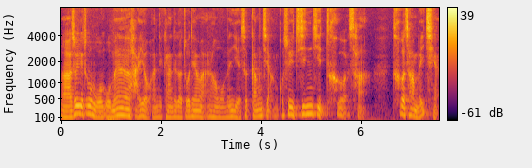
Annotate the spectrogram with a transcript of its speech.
啊。所以这个我我们还有啊，你看这个昨天晚上我们也是刚讲过，所以经济特差，特差没钱。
